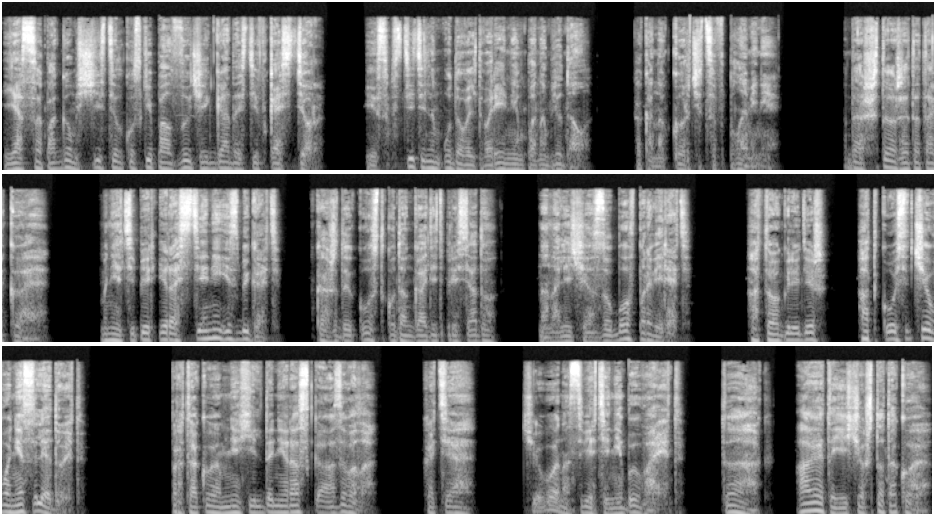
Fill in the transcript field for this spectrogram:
я сапогом счистил куски ползучей гадости в костер и с мстительным удовлетворением понаблюдал, как оно корчится в пламени. Да что же это такое? Мне теперь и растений избегать, каждый куст, куда гадить присяду, на наличие зубов проверять. А то, глядишь, откусит чего не следует. Про такое мне Хильда не рассказывала. Хотя, чего на свете не бывает. Так, а это еще что такое?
